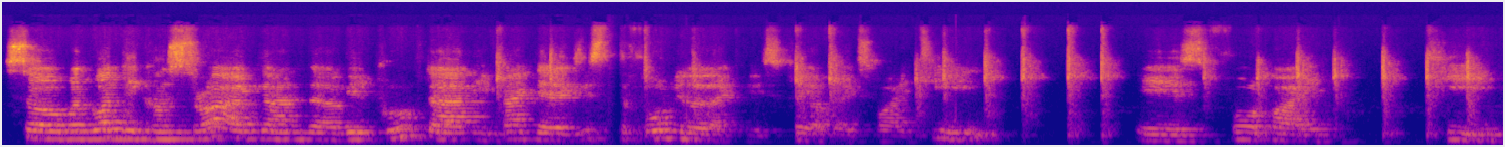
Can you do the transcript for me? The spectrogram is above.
So, but what we construct and uh, we'll prove that in fact there exists a formula like this, k of x, y, t, is 4 pi t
